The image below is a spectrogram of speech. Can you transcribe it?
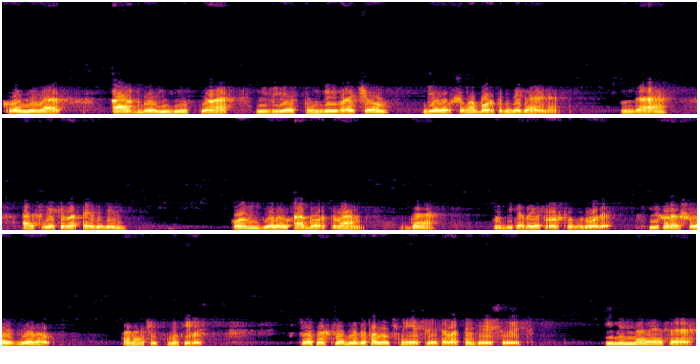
Кроме вас, Арт был единственно известным ей врачом, делавшим аборты нелегально. «Да», — ответила Эвелин. «Он делал аборт вам?» «Да, в декабре прошлого года». «И хорошо сделал?» Она чуть смутилась. «Все прошло благополучно, если это вас интересует». «Именно это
